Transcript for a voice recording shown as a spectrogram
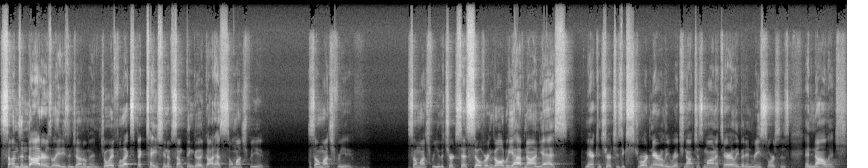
Sons and daughters, ladies and gentlemen, joyful expectation of something good. God has so much for you. So much for you. So much for you. The church says, Silver and gold we have none. Yes. American church is extraordinarily rich, not just monetarily, but in resources and knowledge.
